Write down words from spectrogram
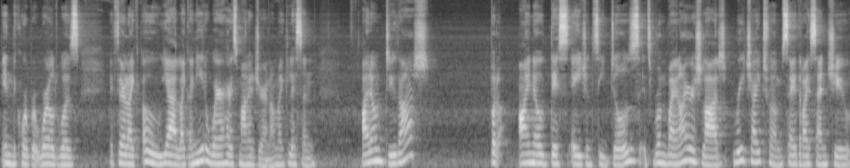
in the corporate world was if they're like, oh yeah, like I need a warehouse manager, and I'm like, listen, I don't do that, but I know this agency does. It's run by an Irish lad. Reach out to him, say that I sent you.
